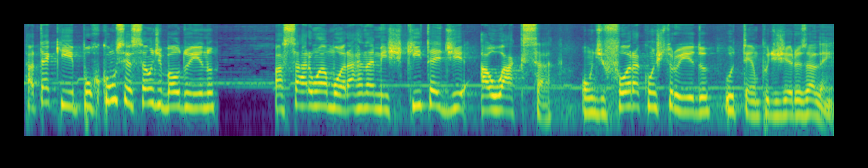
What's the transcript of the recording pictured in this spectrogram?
até que, por concessão de Balduíno, passaram a morar na mesquita de Al-Aqsa, onde fora construído o Templo de Jerusalém.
